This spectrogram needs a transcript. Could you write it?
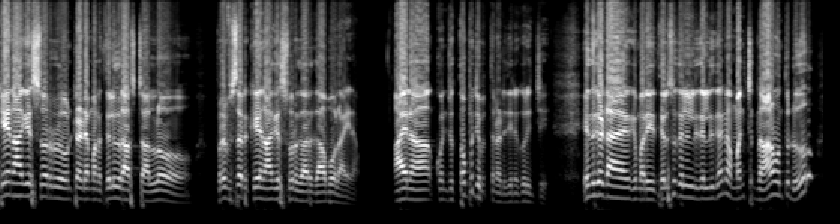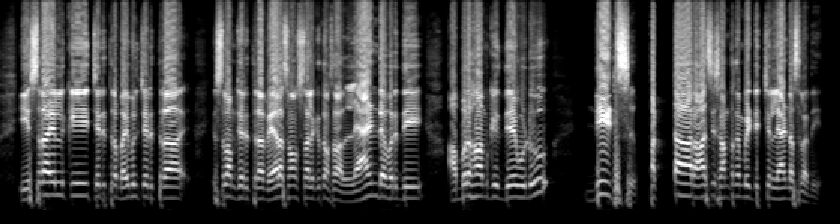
కె నాగేశ్వర్ ఉంటాడే మన తెలుగు రాష్ట్రాల్లో ప్రొఫెసర్ కె నాగేశ్వర్ గారు కాబోలు ఆయన. ఆయన కొంచెం తప్పు చెప్తున్నాడు దీని గురించి. ఎందుకంటే ఆయనకి మరి తెలుసు తెలియదు తెలియదు కానీ ఆ మంచి జ్ఞానవంతుడు ఈ ఇస్రాయెల్కి చరిత్ర బైబిల్ చరిత్ర ఇస్లాం చరిత్ర వేల సంవత్సరాల క్రితం అసలు ల్యాండ్ ఎవరిది? అబ్రహాంకి దేవుడు డీడ్స్ పట్ట రాసి సంతకం పెట్టి ఇచ్చిన ల్యాండ్ అసలు అది.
